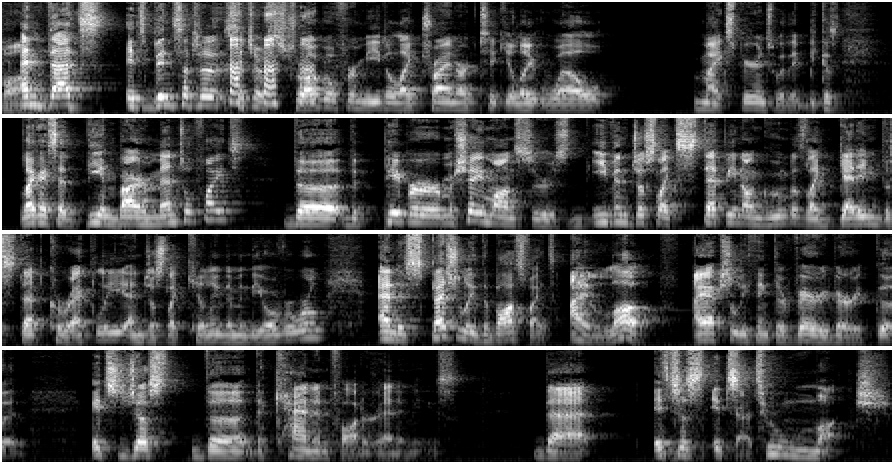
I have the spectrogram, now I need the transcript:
and that's it's been such a such a struggle for me to like try and articulate well my experience with it because, like I said, the environmental fights, the the paper mache monsters, even just like stepping on Goombas, like getting the step correctly and just like killing them in the overworld, and especially the boss fights, I love. I actually think they're very very good. It's just the the cannon fodder enemies that it's just it's too much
